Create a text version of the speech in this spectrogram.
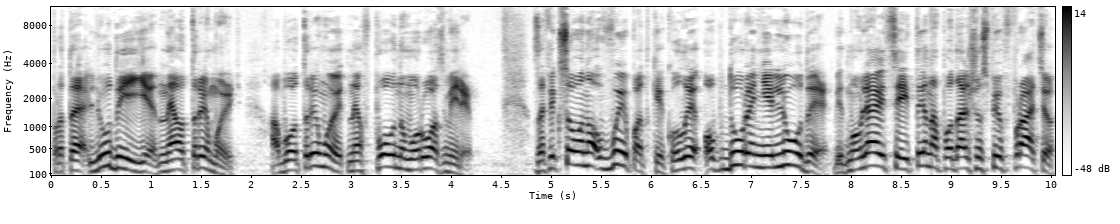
проте люди її не отримують або отримують не в повному розмірі. Зафіксовано випадки, коли обдурені люди відмовляються йти на подальшу співпрацю.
